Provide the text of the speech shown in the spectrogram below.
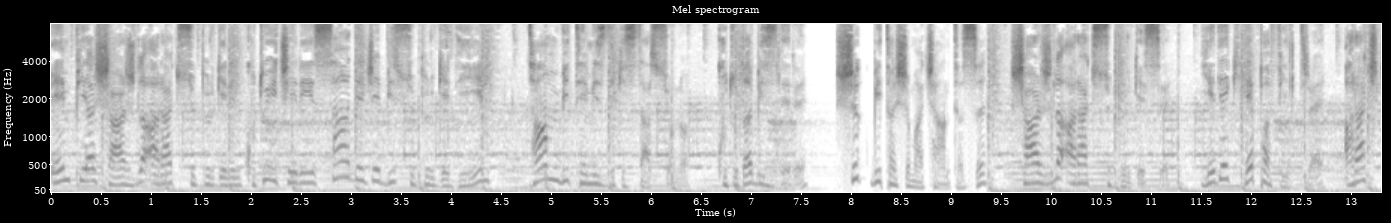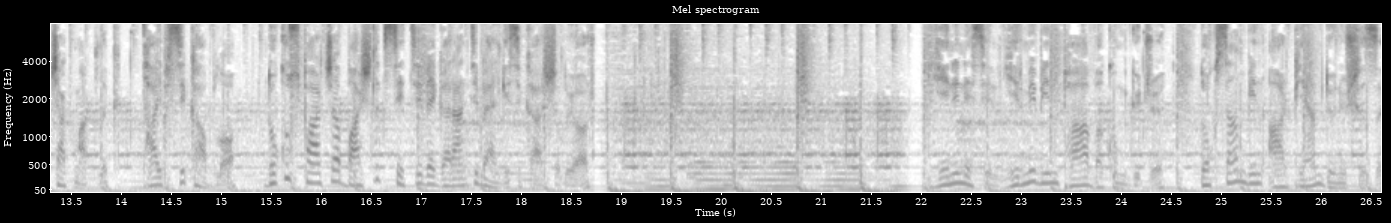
Empia şarjlı araç süpürgenin kutu içeriği sadece bir süpürge değil, tam bir temizlik istasyonu. Kutuda bizleri, şık bir taşıma çantası, şarjlı araç süpürgesi, yedek HEPA filtre, araç çakmaklık, Type-C kablo, 9 parça başlık seti ve garanti belgesi karşılıyor. Yeni nesil 20.000 PA vakum gücü, 90.000 RPM dönüş hızı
